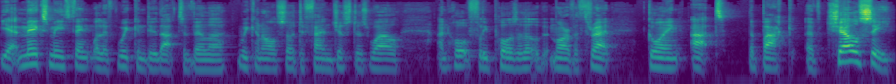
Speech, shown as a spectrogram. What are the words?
yeah it makes me think well if we can do that to Villa, we can also defend just as well, and hopefully pose a little bit more of a threat going at the back of Chelsea.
